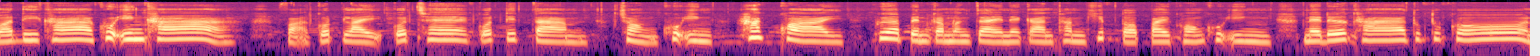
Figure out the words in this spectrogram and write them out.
วัสดีค่ะครูอิงค่ะ ฝากกดไลค์กดแชร์ กดติดตาม ช่องครูอิงฮักควาย เพื่อเป็นกำลังใจในการทำคลิปต่อไปของครูอิงในเด้อค่ะทุกๆคน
